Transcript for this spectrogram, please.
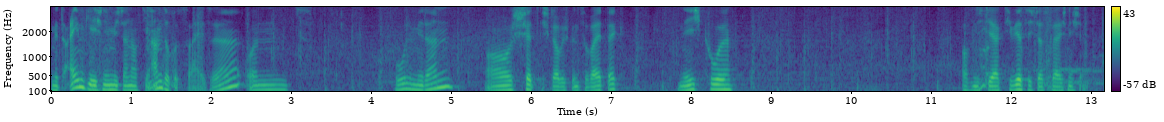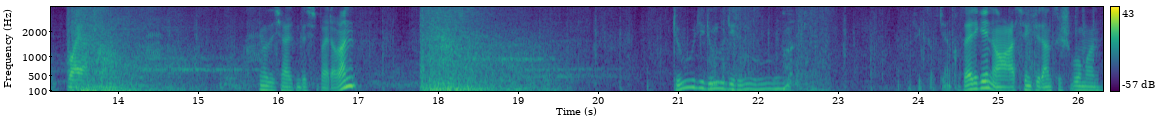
Mit einem gehe ich nämlich dann auf die andere Seite und hole mir dann... Oh shit, ich glaube, ich bin zu weit weg. Nicht cool. Hoffentlich deaktiviert sich das gleich nicht. Boah ja. Muss ich halt ein bisschen weiter ran. Du, die, du, die, du. Fix auf die andere Seite gehen. Oh, es fängt wieder an zu schwummern.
